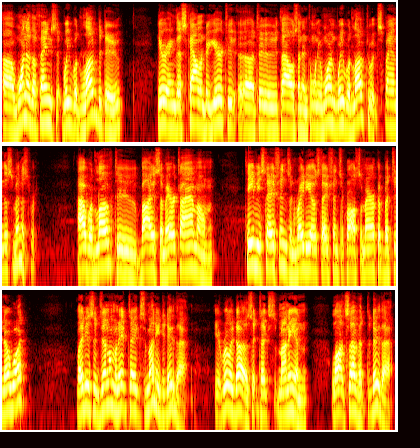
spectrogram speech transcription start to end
Uh, one of the things that we would love to do during this calendar year to, uh, 2021, we would love to expand this ministry. I would love to buy some airtime on TV stations and radio stations across America. But you know what? Ladies and gentlemen, it takes money to do that. It really does. It takes money and lots of it to do that.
